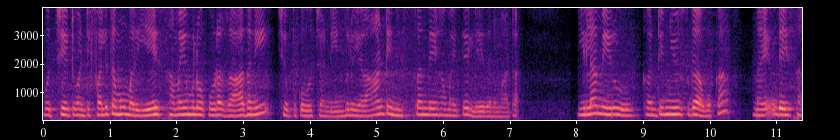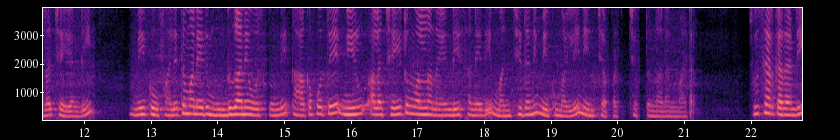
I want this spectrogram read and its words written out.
వచ్చేటువంటి ఫలితము మరి ఏ సమయంలో కూడా రాదని చెప్పుకోవచ్చండి. ఇందులో ఎలాంటి నిస్సందేహం అయితే లేదనమాట ఇలా మీరు కంటిన్యూస్గా ఒక నైన్ డేస్ అలా చేయండి. మీకు ఫలితం అనేది ముందుగానే వస్తుంది. కాకపోతే మీరు అలా చేయటం వలన నైన్ డేస్ అనేది మంచిదని మీకు మళ్ళీ నేను చెప్ప చెప్తున్నాను అనమాట చూశారు కదండి?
